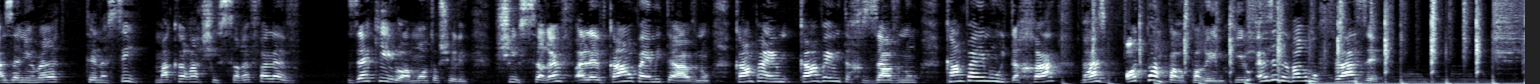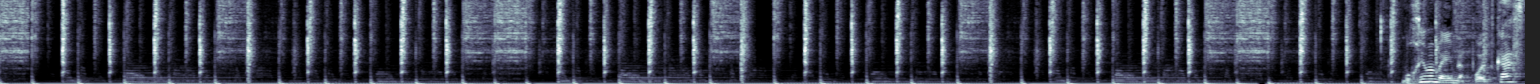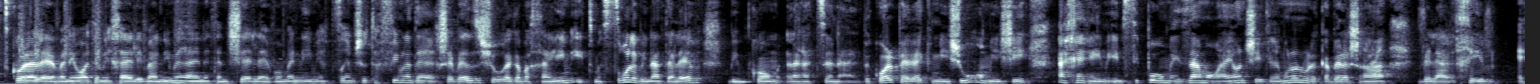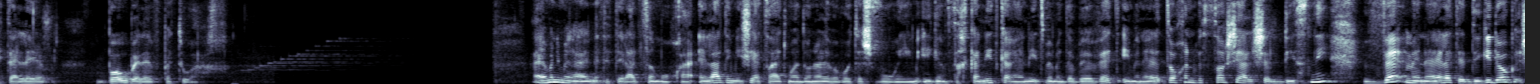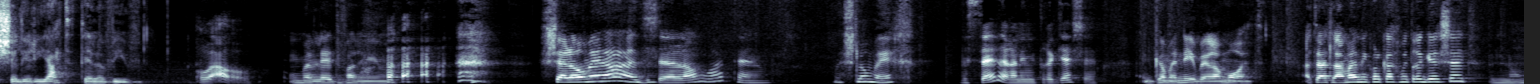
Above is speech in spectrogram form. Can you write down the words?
אז אני אומרת, תנסי, מה קרה? שישרף הלב. זה כאילו המוטו שלי, שישרף הלב, כמה פעמים התאהבנו, כמה פעמים, כמה פעמים התאכזבנו, כמה פעמים הוא התאחה, ואז עוד פעם פרפרים, כאילו איזה דבר מופלא זה. ברוכים הבאים לפודקאסט כל הלב, אני רותם מיכאלי ואני מראיינת אנשי לב, אומנים, יוצרים, שותפים לדרך שבאיזשהו רגע בחיים יתמסרו לבינת הלב במקום לרציונל. בכל פרק מישהו או מישהי אחרים עם סיפור, מיזם או רעיון שיגרמו לנו לקבל השראה ולהרחיב את הלב. בואו בלב פתוח. היום אני מראיינת את אלעד סמוכה. אלעד היא מי שיצרה את מועדון הלבבות השבורים, היא גם שחקנית, קריינית ומדבבת, היא מנהלת תוכן וסושיאל של דיסני, ומנהלת את דיגידוג של עיריית תל אביב. וואו. מלא דברים. שלום אלעד. שלום רותם. מה שלומך? בסדר, אני מתרגשת. גם אני, ברמות. את יודעת למה אני כל כך מתרגשת? נו.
